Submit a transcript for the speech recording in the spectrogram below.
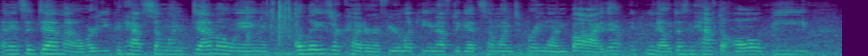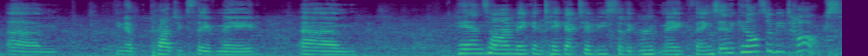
and it's a demo or you could have someone demoing a laser cutter if you're lucky enough to get someone to bring one by. They don't, you know, it doesn't have to all be, um, you know, projects they've made. Um, hands-on make and take activities so the group make things. And it can also be talks.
